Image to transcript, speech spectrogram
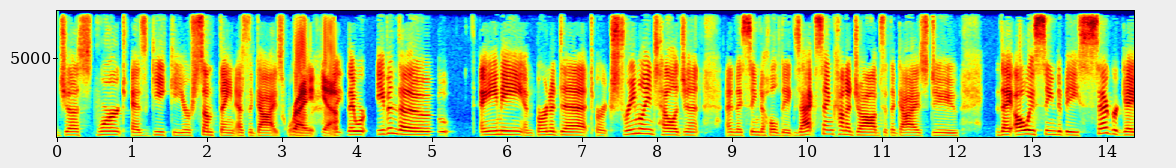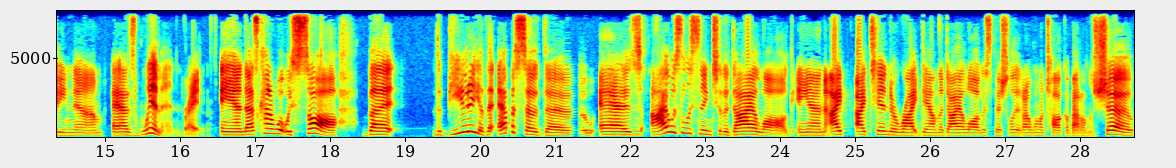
just weren't as geeky or something as the guys were. Right. Yeah. They, they were even though Amy and Bernadette are extremely intelligent and they seem to hold the exact same kind of jobs that the guys do they always seem to be segregating them as women. Right. And that's kind of what we saw. But the beauty of the episode though as i was listening to the dialogue and i i tend to write down the dialogue especially that i want to talk about on the show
